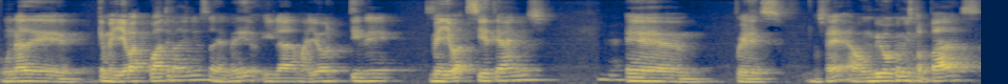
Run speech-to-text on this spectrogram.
Una de que me lleva cuatro años, la del medio, y la mayor tiene me lleva siete años. Eh, pues no sé, aún vivo con mis papás.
